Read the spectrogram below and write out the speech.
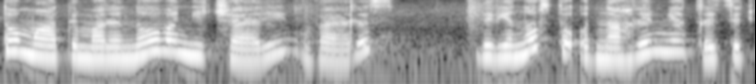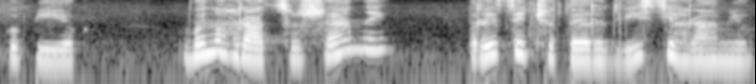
Томати мариновані чері верес 91 гривня 30 копійок. Виноград сушений 34 200 грамів.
